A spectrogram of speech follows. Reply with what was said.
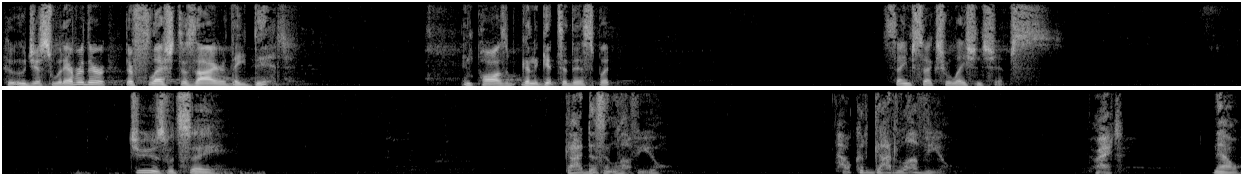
who just, whatever their, their flesh desired, they did. And Paul's going to get to this, but same sex relationships. Jews would say, God doesn't love you. How could God love you? Right? Now,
